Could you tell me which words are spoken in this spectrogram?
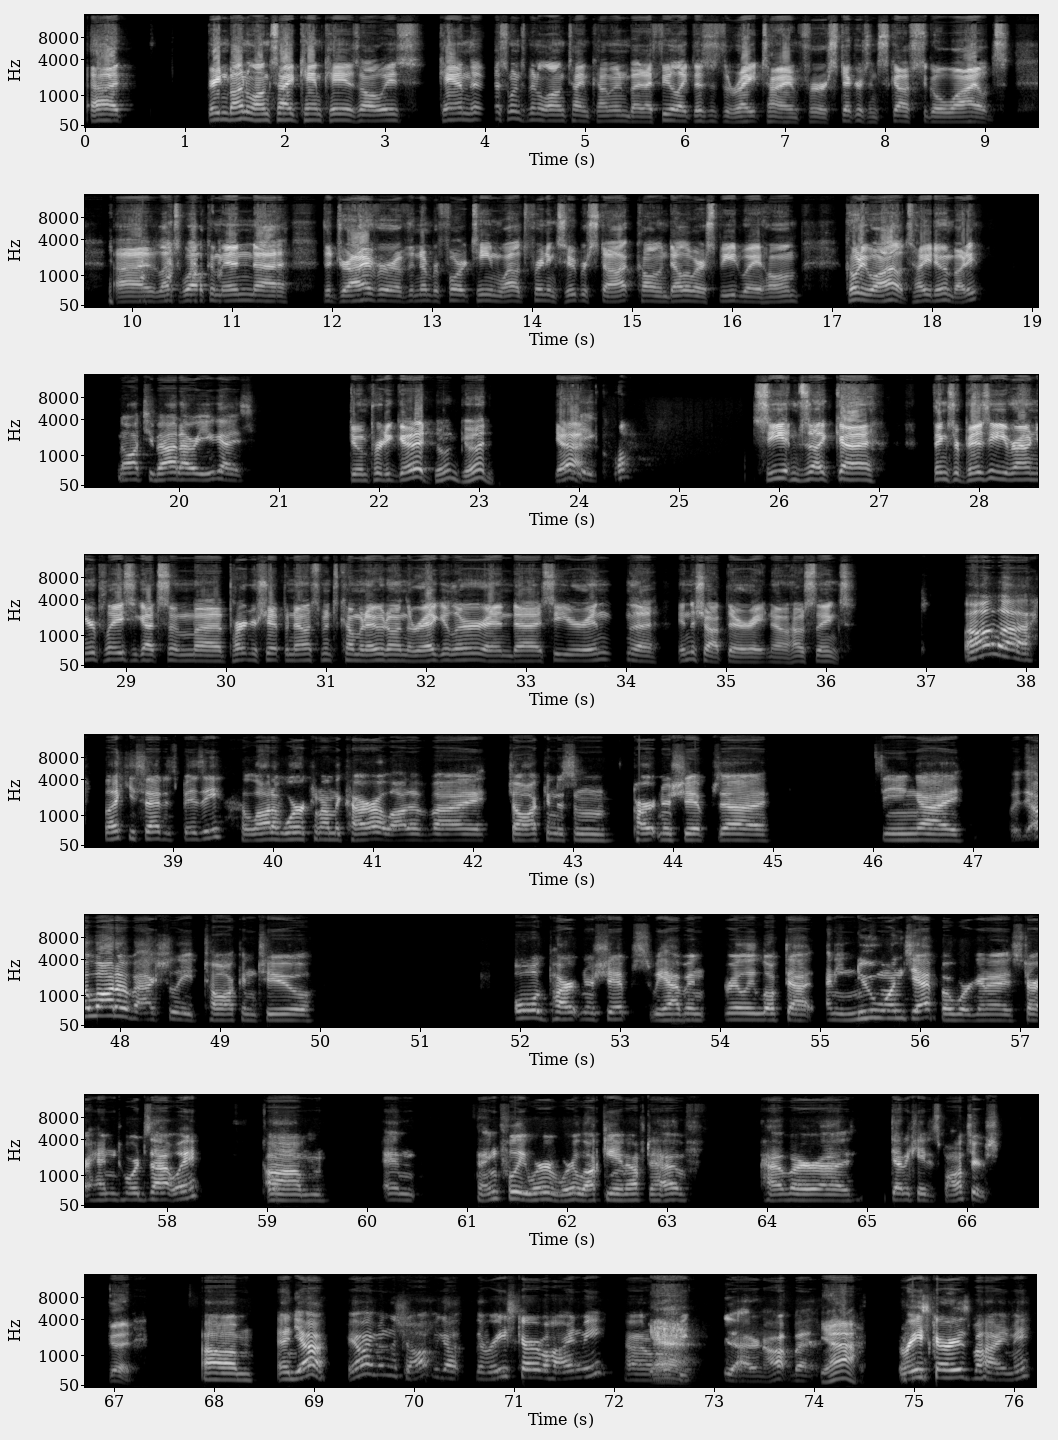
Uh, Graydon Bunn alongside Cam K as always. Cam, this one's been a long time coming, but I feel like this is the right time for Stickers and Scuffs to go wilds. Uh, let's welcome in uh, the driver of the number 14 Wilds Printing Superstock, calling Delaware Speedway home. Cody Wilds, how you doing, buddy? Not too bad. How are you guys? Doing pretty good. Doing good. Yeah. Pretty cool. Seems like uh, things are busy around your place. You got some uh, partnership announcements coming out on the regular, and uh, I see you're in the in the shop there right now. How's things? Well, uh, like you said, it's busy. A lot of working on the car. A lot of uh, talking to some partnerships. Uh, seeing uh, a lot of actually talking to old partnerships. We haven't really looked at any new ones yet, but we're gonna start heading towards that way. Cool. Um, and thankfully, we're we're lucky enough to have have our uh, dedicated sponsors. Good. Um, and yeah, yeah, I'm in the shop. We got the race car behind me. I don't know if you Yeah. can see that or not, but Yeah. the race car is behind me.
